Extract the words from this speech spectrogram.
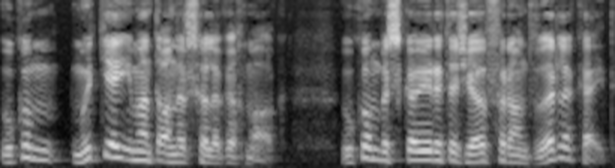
hoekom moet jy iemand anders gelukkig maak? Hoekom beskou jy dit as jou verantwoordelikheid?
